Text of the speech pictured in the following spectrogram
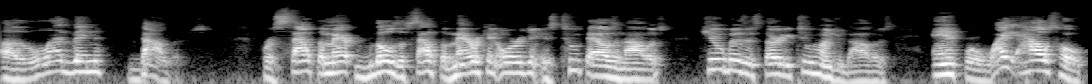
$11. For South America, those of South American origin is $2,000. Cubans is $3,200. And for white households,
